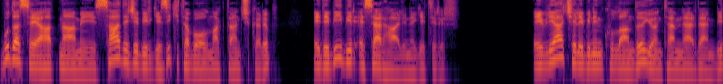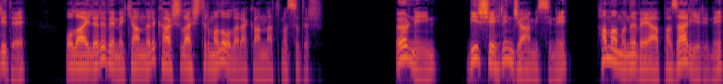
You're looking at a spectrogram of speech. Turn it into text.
Bu da seyahatnameyi sadece bir gezi kitabı olmaktan çıkarıp, edebi bir eser haline getirir. Evliya Çelebi'nin kullandığı yöntemlerden biri de, olayları ve mekanları karşılaştırmalı olarak anlatmasıdır. Örneğin, bir şehrin camisini, hamamını veya pazar yerini,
